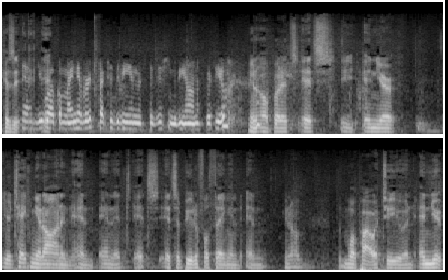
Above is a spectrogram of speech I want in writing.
Because it, Yeah, you're it- welcome. I never expected to be in this position, to be honest with you. you know but it's it's and you're you're taking it on and and and it's it's it's a beautiful thing and and you know more power to you and and you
